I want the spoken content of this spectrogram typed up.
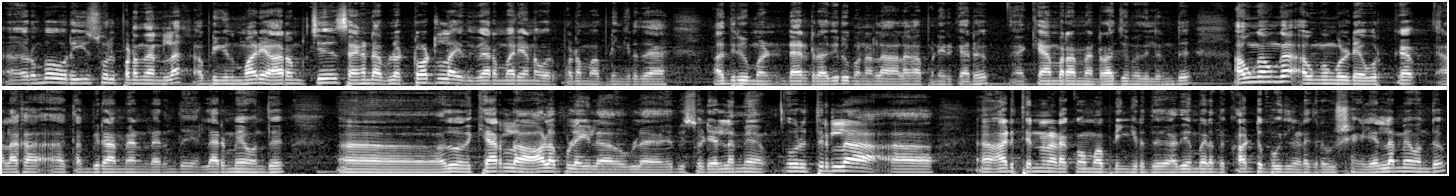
ரொம்ப ஒரு யூஸ்ஃபுல் படம் தான்ல அப்படிங்கிறது மாதிரி ஆரம்பித்து செகண்ட் ஹாஃபில் டோட்டலாக இது வேறு மாதிரியான ஒரு படம் அப்படிங்கிறத அதிரூபன் டேரக்டர் அதிரூபன் நல்லா அழகாக பண்ணியிருக்காரு. கேமராமேன் ராஜமதிலிருந்து அவங்கவுங்க அவங்கவுங்களுடைய ஒர்க்கை அழகாக தம்பிராமேன்லேருந்து எல்லாருமே வந்து அதுவும் அந்த கேரளா ஆலப்புழையில் உள்ள எபிசோடு எல்லாமே ஒரு திருவிழா அடுத்து என்ன நடக்கும் அப்படிங்கிறது அதே மாதிரி அந்த காட்டுப்பகுதியில் நடக்கிற விஷயங்கள் எல்லாமே வந்து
